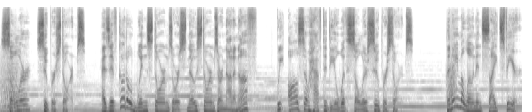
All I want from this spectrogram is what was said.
solar superstorms. As if good old windstorms or snowstorms are not enough, we also have to deal with solar superstorms. The name alone incites fear.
